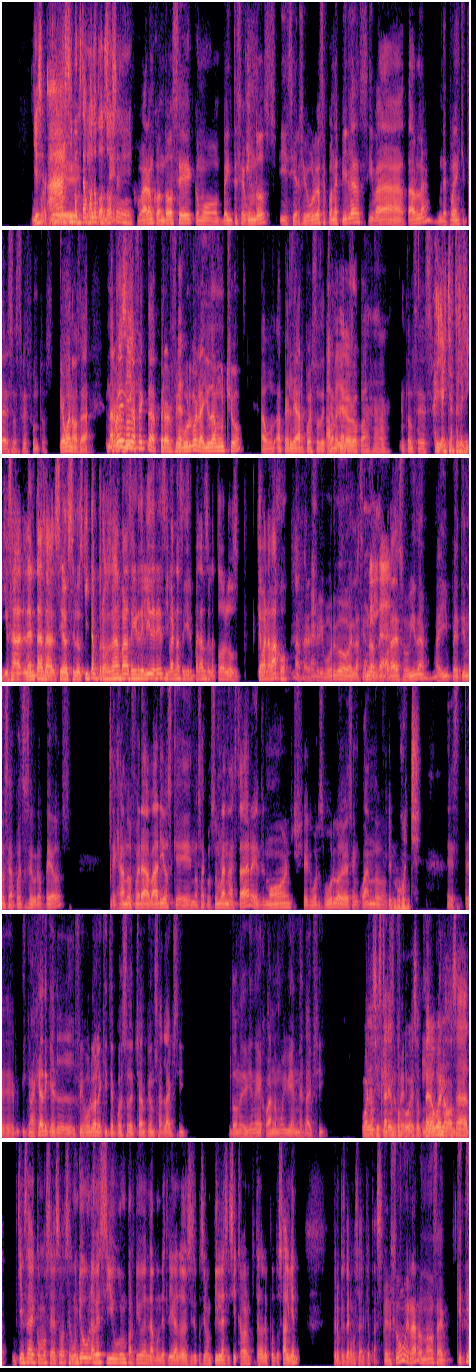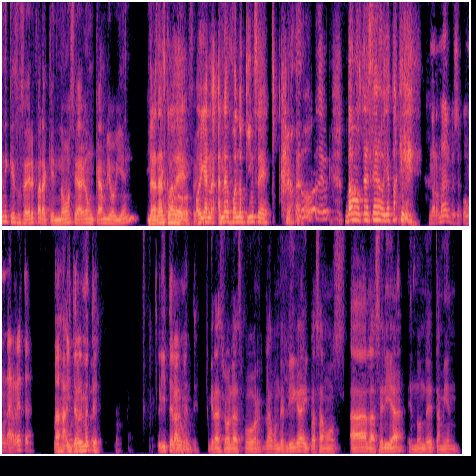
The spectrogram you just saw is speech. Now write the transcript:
ah, sí, porque están jugando con 12. Jugaron con 12 como 20 segundos y si el Friburgo se pone pilas y va a tabla, le pueden quitar esos tres puntos. Qué bueno, o sea, Narváez pues no le afecta, pero al Friburgo le ayuda mucho a, pelear puestos de Champions. A pelear Europa, ajá. Entonces. Ay, ay, ya, pero, o sea, lenta, o sea, se, los quitan, pero van a seguir de líderes y van a seguir pegándosela a todos los que van abajo. No, pero el Friburgo, el haciendo la temporada de su vida, ahí metiéndose a puestos europeos dejando fuera a varios que nos acostumbran a estar, el Monch, el Wolfsburgo de vez en cuando. El Monch. Este, imagínate que el Friburgo le quite puesto de Champions al Leipzig, donde viene jugando muy bien el Leipzig. Bueno, sí estaría un poco eso. Pero bueno, o sea, quién sabe cómo sea eso. Según yo, una vez sí hubo un partido en la Bundesliga donde sí se pusieron pilas y sí acabaron quitándole puntos a alguien. Pero pues veremos a ver qué pasa. Pero estuvo muy raro, ¿no? O sea, ¿qué tiene que suceder para que no se haga un cambio bien? De verdad es como de, oigan, andan jugando 15. Vamos 3-0, ¿ya para qué? Normal, pues como una reta. Ajá, literalmente. Literalmente. gracias, Rolas, por la Bundesliga y pasamos a la Serie A, en donde también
